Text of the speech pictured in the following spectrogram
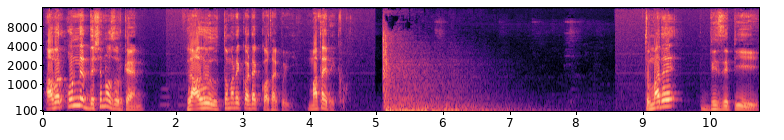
আবার অন্যের দেশে নজর কেন? রাহুল, তোমার কয়টা কথা কই? মাথায় রেখো। তোমারে বিজেপি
